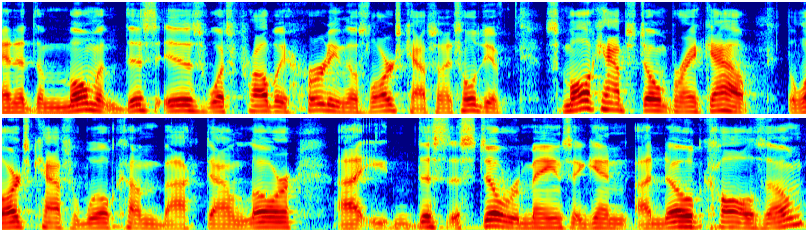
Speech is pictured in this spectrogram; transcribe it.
And at the moment, this is what's probably hurting those large caps. And I told you, if small caps don't break out, the large caps will come back down lower. Uh, this still remains, again, a no call zone.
